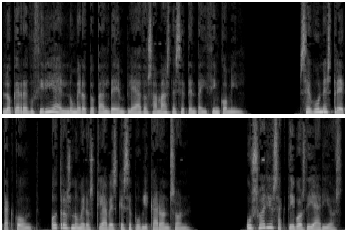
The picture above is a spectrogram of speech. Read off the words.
lo que reduciría el número total de empleados a más de 75.000. Según Street Account, otros números claves que se publicaron son Usuarios activos diarios,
